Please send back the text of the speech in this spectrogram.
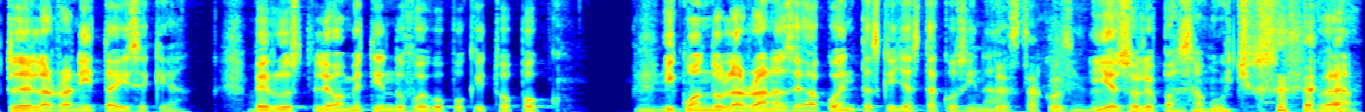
Entonces la ranita ahí se queda. Pero us- le va metiendo fuego poquito a poco. Y cuando la rana se da cuenta es que ya está cocinada. Ya está cocinada. Y eso le pasa a muchos, ¿verdad?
